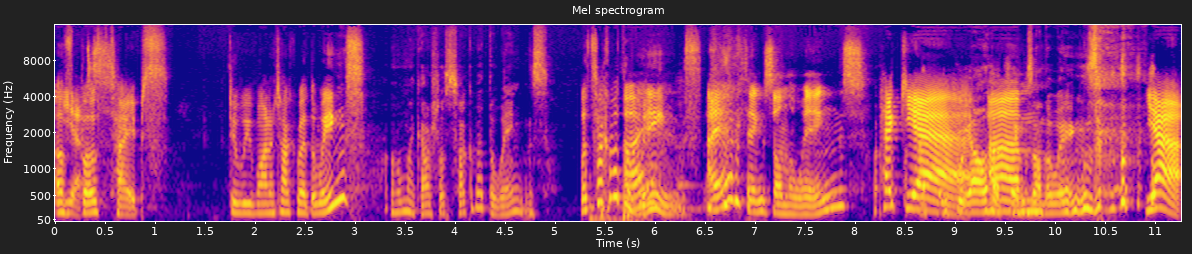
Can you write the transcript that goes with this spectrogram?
of Yes. both types. Do we want to talk about the wings? Oh my gosh, let's talk about the wings. Let's talk about the I- wings. I have things on the wings. Heck yeah. I think we all have things Um, on the wings. yeah,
